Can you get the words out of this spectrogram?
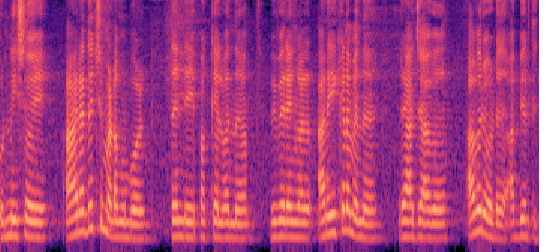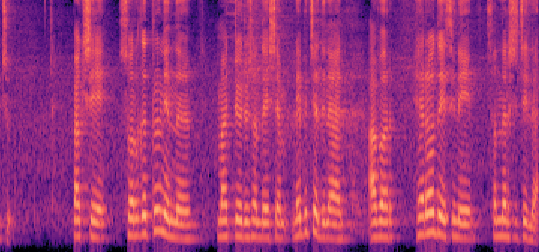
ഉണ്ണീശോയെ ആരാധിച്ചു മടങ്ങുമ്പോൾ തന്റെ പക്കൽ വന്ന് വിവരങ്ങൾ അറിയിക്കണമെന്ന് രാജാവ് അവരോട് അഭ്യർത്ഥിച്ചു. പക്ഷേ സ്വർഗത്തിൽ നിന്ന് മറ്റൊരു സന്ദേശം ലഭിച്ചതിനാൽ അവർ ഹെറോദേസിനെ സന്ദർശിച്ചില്ല.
